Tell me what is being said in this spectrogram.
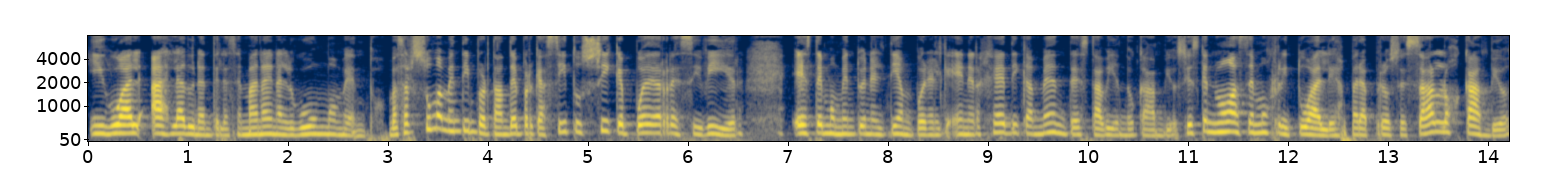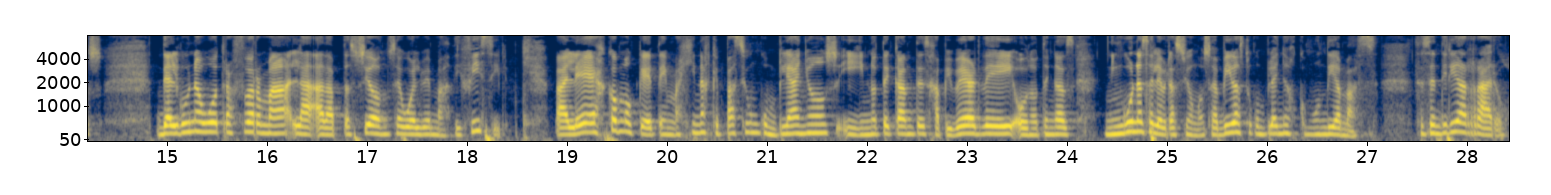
igual hazla durante la semana en algún momento. Va a ser sumamente importante porque así tú sí que puedes recibir este momento en el tiempo en el que energéticamente está habiendo cambios. Si es que no hacemos rituales para procesar los cambios, de alguna u otra forma la adaptación se vuelve más difícil, ¿vale? Es como que te imaginas que pase un cumpleaños y no te cantes Happy Birthday o no tengas ninguna celebración, o sea, vivas tu cumpleaños como un día más. Se sentiría raro,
